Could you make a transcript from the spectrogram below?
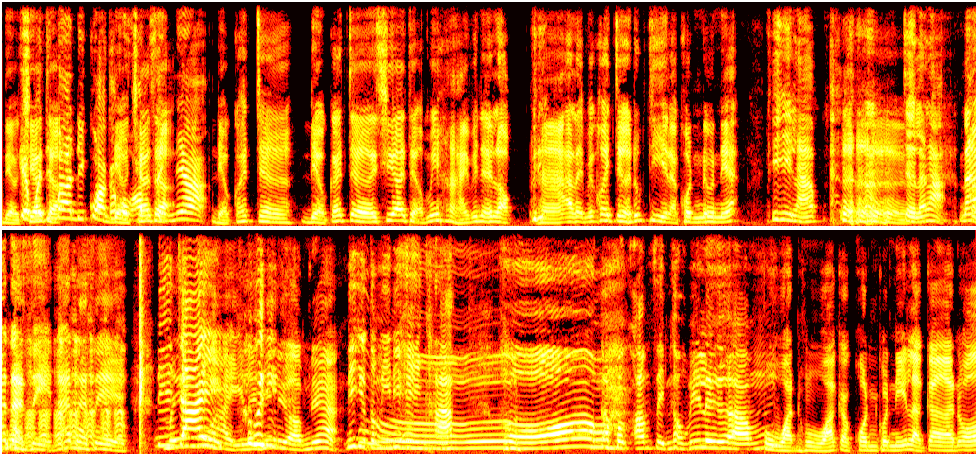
เดี๋ยวเก็บเชื่อไว้เถที่อะบ้านดีกว่ากระเดี๋ยปุวกอเชื่ออมเถสิอะนเนี่ยเดี๋ยวก็เจอ เดี๋ยวก็เจอเชื่อเถอะไม่หายไปไหนหรอกหาอะไรไม่ค่อยเจอทุกทีแหละคนนู้นเนี้ยพี่ยีรับเจอแล้วล่ะนั่นน่ะสินั่นน่ะสิดีใจไม่ไหวเลยพี่เหลือมเนี่ย นี่อยู่ตรงนี้นี่เองครับโอ้โหกระปุกออมสินของพี่เหลือมปวดหัวกับคนคนนี้เหลือเกินโอ้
